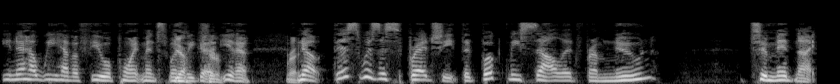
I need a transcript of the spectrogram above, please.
you know how we have a few appointments when Yeah, we go, sure. you know. Right. No, this was a spreadsheet that booked me solid from noon to midnight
